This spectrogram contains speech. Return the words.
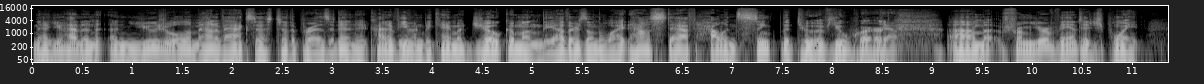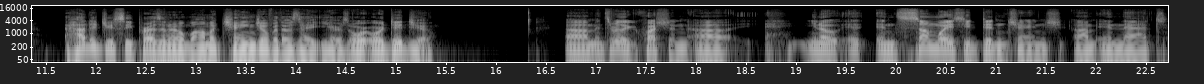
now, you had an unusual amount of access to the president. It kind of even became a joke among the others on the White House staff how in sync the two of you were. Yeah. Um, from your vantage point, how did you see President Obama change over those eight years, or or did you? Um, it's a really good question. Uh, you know, in, in, some ways, he didn't change. Um, in that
